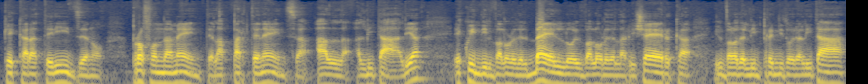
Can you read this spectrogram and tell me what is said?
che caratterizzano profondamente l'appartenenza al, all'Italia e quindi il valore del bello, il valore della ricerca, il valore dell'imprenditorialità,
